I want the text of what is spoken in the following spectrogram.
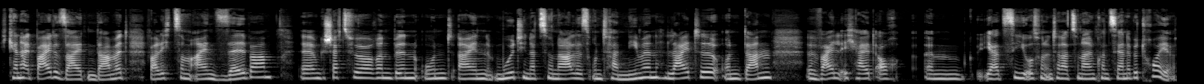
Ich kenne halt beide Seiten damit, weil ich zum einen selber äh, Geschäftsführerin bin und ein multinationales Unternehmen leite und dann, äh, weil ich halt auch ähm, ja, CEOs von internationalen Konzernen betreue.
